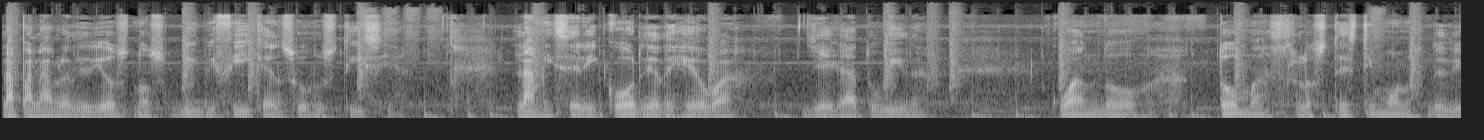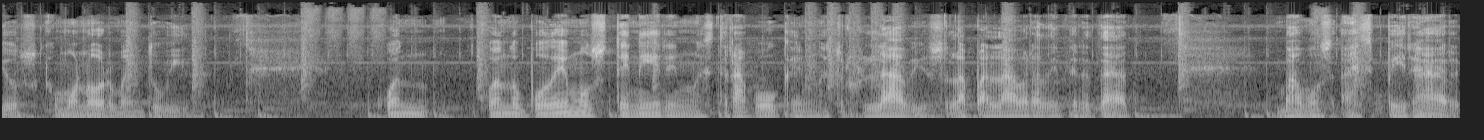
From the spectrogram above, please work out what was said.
La palabra de Dios nos vivifica en su justicia. La misericordia de Jehová llega a tu vida cuando tomas los testimonios de Dios como norma en tu vida. Cuando, cuando podemos tener en nuestra boca, en nuestros labios, la palabra de verdad, vamos a esperar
